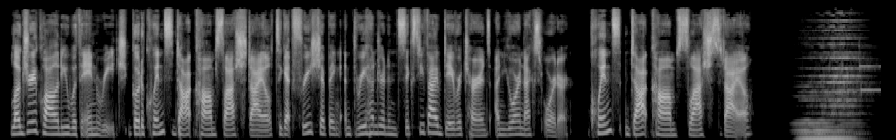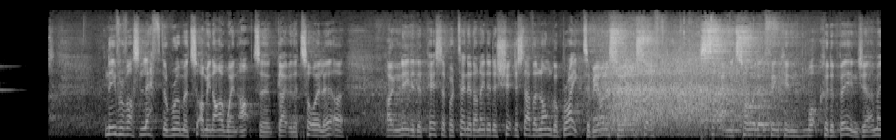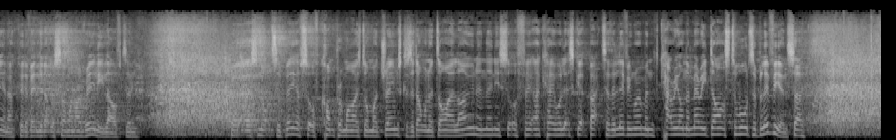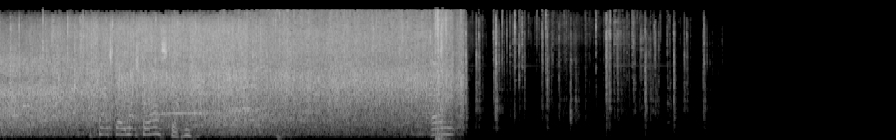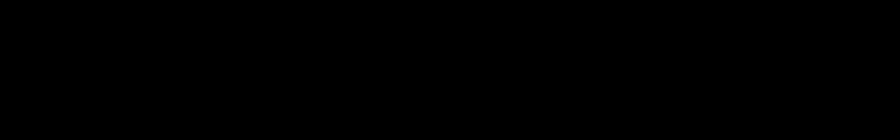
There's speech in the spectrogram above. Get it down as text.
Luxury quality within reach. Go to quince.com slash style to get free shipping and 365 day returns on your next order. Quince.com slash style. Neither of us left the room at I mean, I went up to go to the toilet. I, I needed a piss. I pretended I needed a shit just to have a longer break, to be honest with you. I was sort of sat in the toilet thinking, what could have been? Do you know what I mean? I could have ended up with someone I really loved and but it's not to be. I've sort of compromised on my dreams because I don't want to die alone. And then you sort of think, okay, well, let's get back to the living room and carry on the merry dance towards oblivion. So, thanks very much for asking. Um,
